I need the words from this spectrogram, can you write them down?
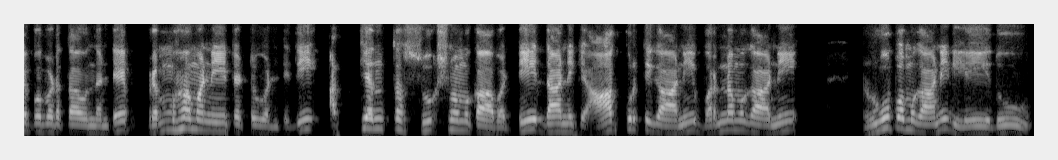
చెప్పబడతా ఉందంటే బ్రహ్మం అనేటటువంటిది అత్యంత సూక్ష్మము కాబట్టి దానికి ఆకృతి గాని వర్ణము గాని రూపము గాని లేదు.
